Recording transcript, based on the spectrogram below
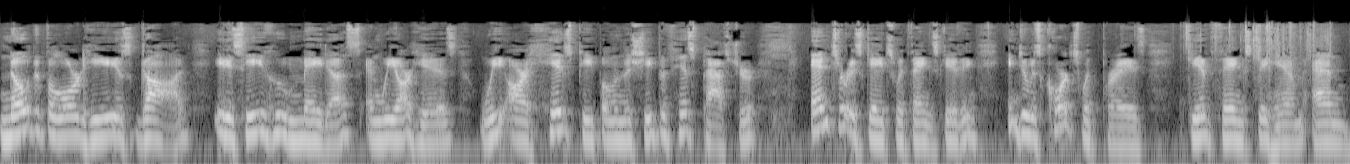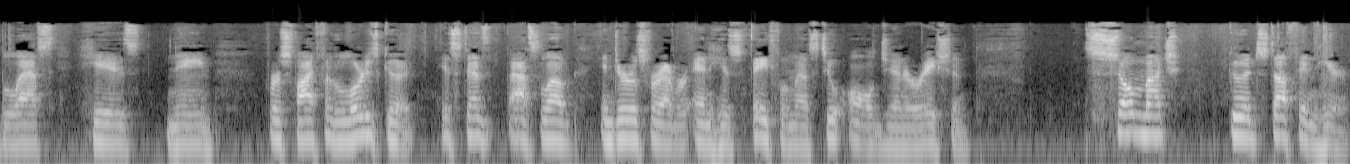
Know that the Lord, he is God. It is he who made us, and we are his. We are his people and the sheep of his pasture. Enter his gates with thanksgiving, into his courts with praise give thanks to him and bless his name. Verse 5 For the Lord is good, his steadfast love endures forever, and his faithfulness to all generation. So much good stuff in here.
